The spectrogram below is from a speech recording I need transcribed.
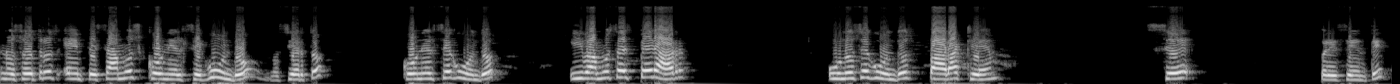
nosotros empezamos con el segundo, ¿no es cierto? Con el segundo y vamos a esperar unos segundos para que se presente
